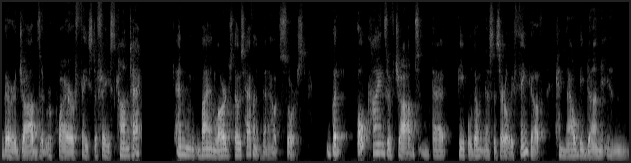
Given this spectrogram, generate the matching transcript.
there are jobs that require face to face contact, and by and large, those haven't been outsourced. But all kinds of jobs that people don't necessarily think of can now be done in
